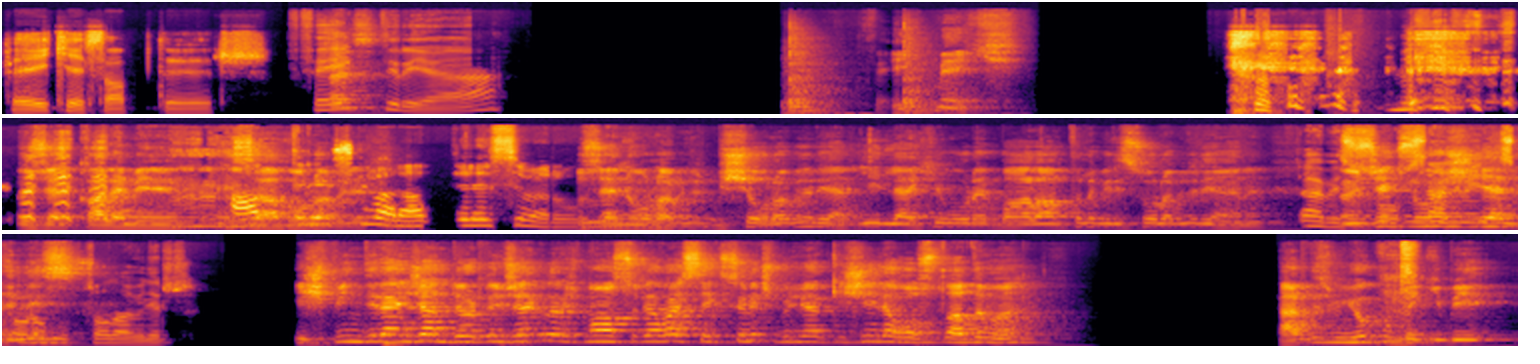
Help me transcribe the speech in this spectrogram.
Fake hesaptır. Fake'tir ya. Fake make. Özel kaleminin hesabı olabilir. var alt diresi var. Kuzeni mı? olabilir. Bir şey olabilir yani. İlla ki oraya bağlantılı birisi olabilir yani. Tabii Öncelikle hoş geldiniz. olabilir. İşbin Direncan 4. ayakta. Mansur Yavaş 83 milyon kişiyle hostladı mı? Kardeşim yok mu peki bir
